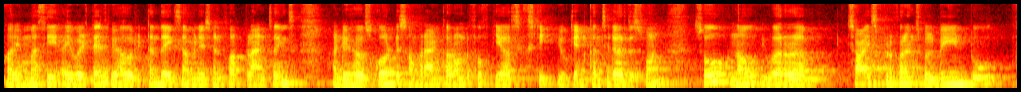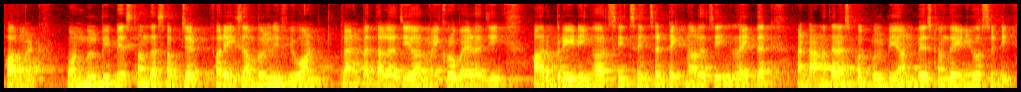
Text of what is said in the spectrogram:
for MSc I will tell you have written the examination for plant science and you have scored some rank around 50 or 60 you can consider this one. So now your uh, choice preference will be in two format. One will be based on the subject. For example if you want plant pathology or microbiology or breeding or seed science and technology like that. And another aspect will be on based on the university.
